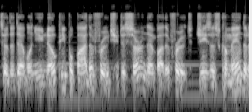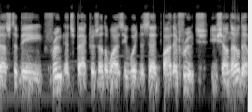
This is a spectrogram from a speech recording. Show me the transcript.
to the devil. And you know people by their fruits, you discern them by their fruits. Jesus commanded us to be fruit inspectors, otherwise, He wouldn't have said, By their fruits you shall know them.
